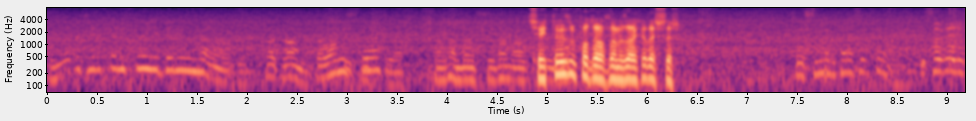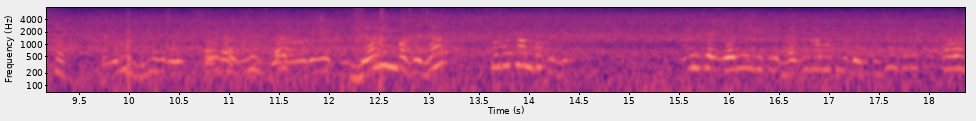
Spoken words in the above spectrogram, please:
Bunlar da çelikten üstüne deliğinden aldı. Ha tamam. Tamam işte. Tamam ben şuradan al. Çektiniz mi fotoğraflarınızı arkadaşlar? Sen şundan bir tane çeksene. Iso gel Iso. Yarım basacağım. Sonra tam basacağım. Önce yarıya getirip hazırlamasını bekleyeceğim. Sonra devam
